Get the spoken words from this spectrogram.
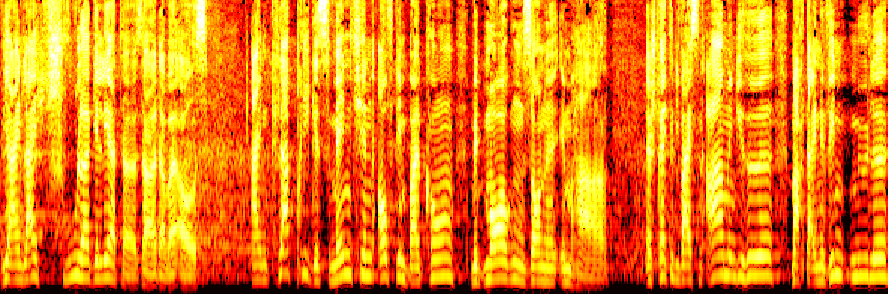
Wie ein leicht schwuler Gelehrter sah er dabei aus. Ein klappriges Männchen auf dem Balkon mit Morgensonne im Haar. Er streckte die weißen Arme in die Höhe, machte eine Windmühle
